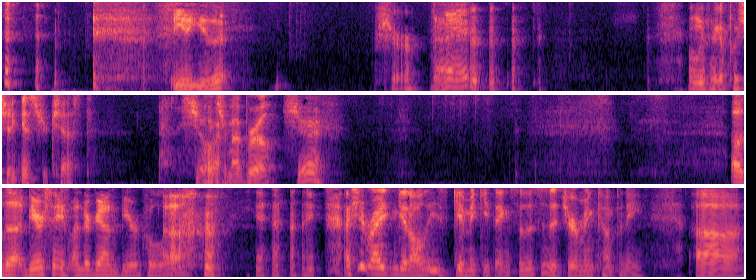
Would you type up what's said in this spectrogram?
You gonna use it? Sure. All right, Only if I can push it against your chest. sure, Since you're my bro. sure. Oh, the beer safe underground beer cooler. Yeah, I should write and get all these gimmicky things. So this is a German company. Uh,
